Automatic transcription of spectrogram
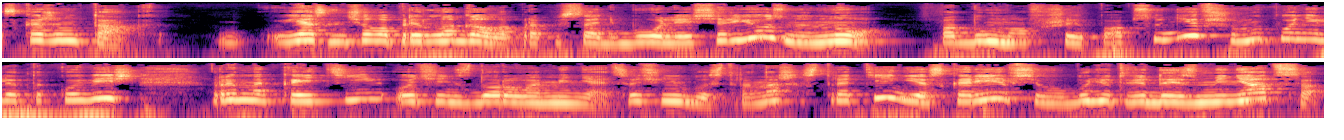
скажем так, я сначала предлагала прописать более серьезную, но подумавши, пообсудивши, мы поняли такую вещь. Рынок IT очень здорово меняется, очень быстро. Наша стратегия, скорее всего, будет видоизменяться,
